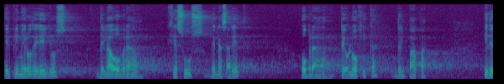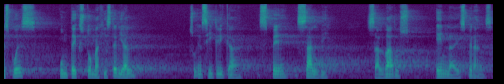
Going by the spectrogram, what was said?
el primero de ellos de la obra Jesús de Nazaret, obra teológica del Papa, y después un texto magisterial, su encíclica Spe Salvi, salvados en la esperanza.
